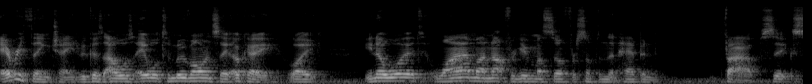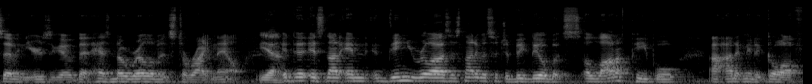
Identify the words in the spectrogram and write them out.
Everything changed because I was able to move on and say, okay, like, you know what? Why am I not forgiving myself for something that happened five, six, seven years ago that has no relevance to right now? yeah, It, it's not, and then you realize it's not even such a big deal. But a lot of people, I, I didn't mean to go off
